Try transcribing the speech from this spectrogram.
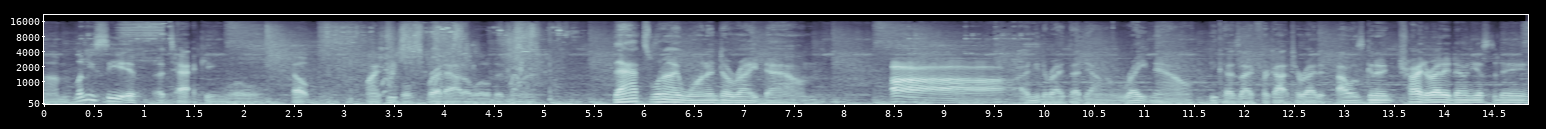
Um, let me see if attacking will help my people spread out a little bit more. That's what I wanted to write down. Ah, I need to write that down right now because I forgot to write it. I was gonna try to write it down yesterday,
